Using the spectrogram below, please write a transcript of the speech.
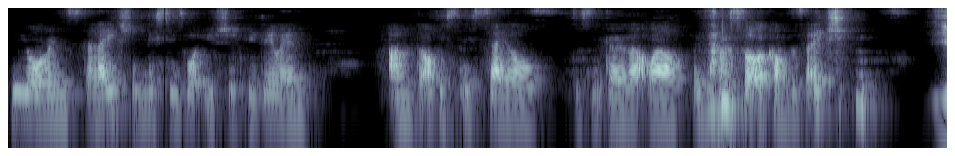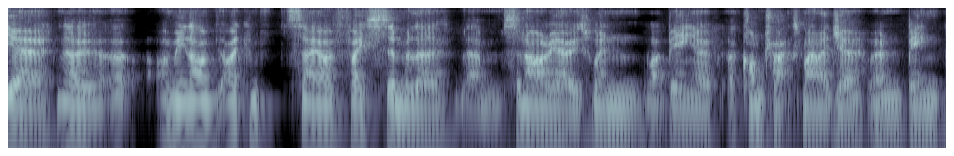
for your installation. This is what you should be doing. And obviously sales doesn't go that well with them sort of conversations. Yeah, no, uh, I mean, I, I, can say I've faced similar um, scenarios when, like, being a, a contracts manager and being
